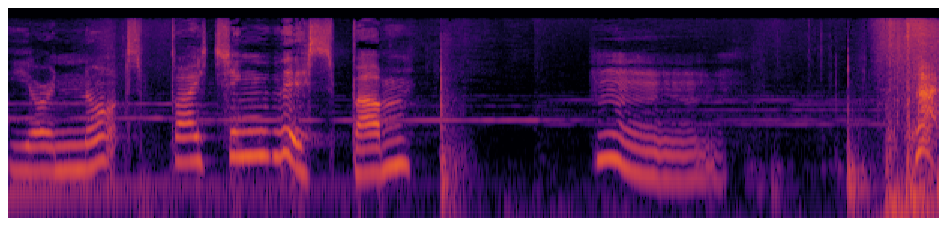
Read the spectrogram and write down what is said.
You're not biting this bum. Hmm. Ah!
